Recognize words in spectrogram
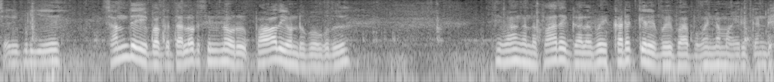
சரி இப்படியே சந்தை பக்கத்தால் ஒரு சின்ன ஒரு பாதை ஒன்று போகுது. வாங்க அந்த பாதைக்கால போய் கடற்கரை போய் பார்ப்போம் என்னமா இருக்குண்டு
